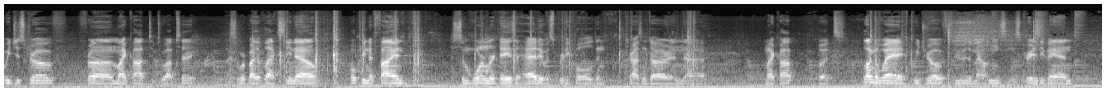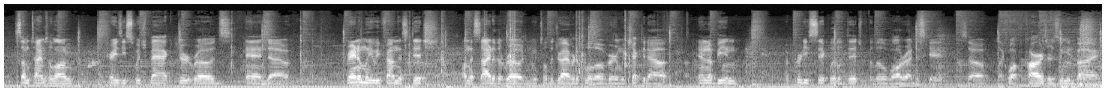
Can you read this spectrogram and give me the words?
We just drove from Maikop to Tuapse, so we're by the Black Sea now, hoping to find some warmer days ahead. It was pretty cold in Krasnodar and uh, Maikop, but along the way we drove through the mountains in this crazy van, sometimes along crazy switchback dirt roads, and uh, randomly we found this ditch on the side of the road, and we told the driver to pull over, and we checked it out. It ended up being a pretty sick little ditch with a little wall ride escape. So, like while cars are zooming by,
